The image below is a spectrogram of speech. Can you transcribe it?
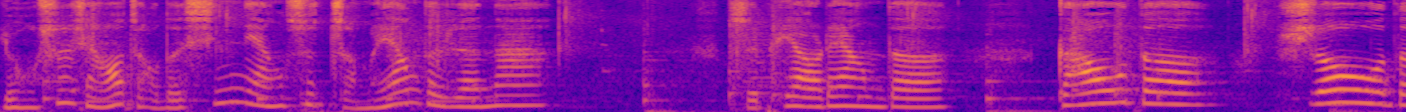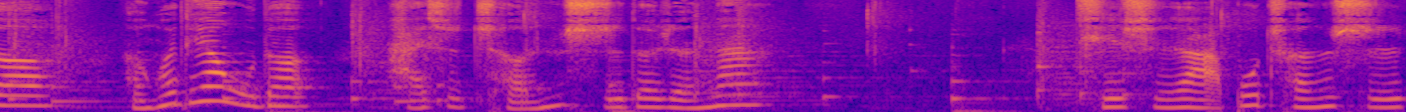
勇士想要找的新娘是怎么样的人呢？是漂亮的、高的、瘦的、很会跳舞的，还是诚实的人呢？其实啊，不诚实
